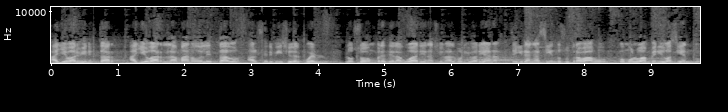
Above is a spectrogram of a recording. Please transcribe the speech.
a llevar bienestar, a llevar la mano del Estado al servicio del pueblo. Los hombres de la Guardia Nacional Bolivariana seguirán haciendo su trabajo como lo han venido haciendo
